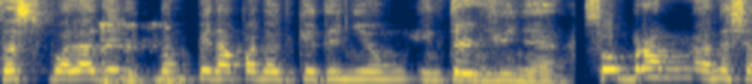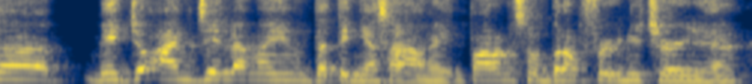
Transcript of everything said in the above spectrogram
Tapos wala din, nung pinapanood ko din yung interview niya, sobrang ano siya, medyo Angela nga yung dating niya sa akin. Parang sobrang furniture niya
